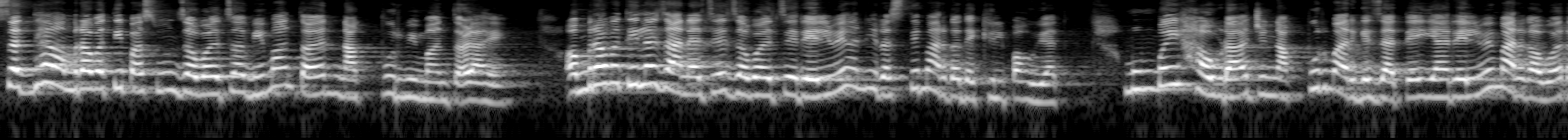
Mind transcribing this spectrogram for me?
सध्या अमरावतीपासून जवळचं विमानतळ नागपूर विमानतळ आहे. अमरावतीला जाण्याचे जवळचे रेल्वे आणि रस्ते मार्ग देखील पाहूयात. मुंबई हावडा जे नागपूर मार्गे जाते या रेल्वे मार्गावर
